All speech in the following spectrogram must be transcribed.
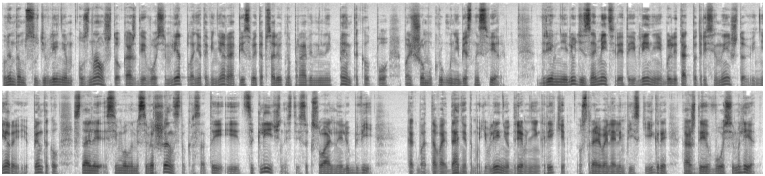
Лэндон с удивлением узнал, что каждые 8 лет планета Венера описывает абсолютно правильный пентакл по большому кругу небесной сферы. Древние люди заметили это явление и были так потрясены, что Венера и пентакл стали символами совершенства, красоты и цикличности, сексуальной любви. Как бы отдавая дань этому явлению, древние греки устраивали Олимпийские игры каждые 8 лет –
